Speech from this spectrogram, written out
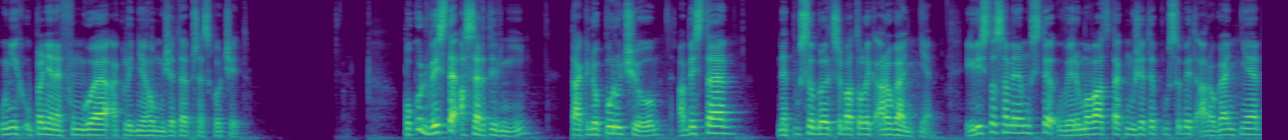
u nich úplně nefunguje a klidně ho můžete přeskočit. Pokud vy jste asertivní, tak doporučuji, abyste nepůsobili třeba tolik arrogantně. I když to sami nemusíte uvědomovat, tak můžete působit arrogantně,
